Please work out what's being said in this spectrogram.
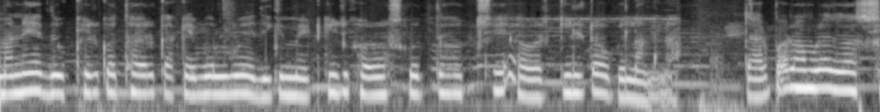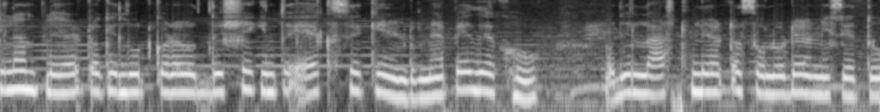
মানে দুঃখের কথা আর কাকে বলব? এদিকে মেটকিট খরচ করতে হচ্ছে, আবার কিলটাও পেলাম না। তারপর আমরা যাচ্ছিলাম প্লেয়ারটাকে লুট করার উদ্দেশ্যে, কিন্তু এক সেকেন্ড ম্যাপে দেখো, ওদের লাস্ট প্লেয়ারটা সোলোডার নিছে, তো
